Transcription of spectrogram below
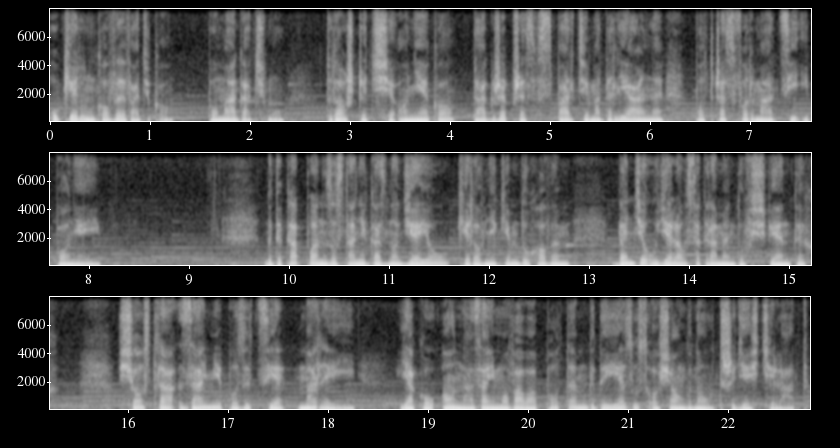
ukierunkowywać go – pomagać mu, troszczyć się o niego także przez wsparcie materialne podczas formacji i po niej. Gdy kapłan zostanie kaznodzieją, kierownikiem duchowym, będzie udzielał sakramentów świętych, siostra zajmie pozycję Maryi, jaką ona zajmowała potem, gdy Jezus osiągnął 30 lat.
